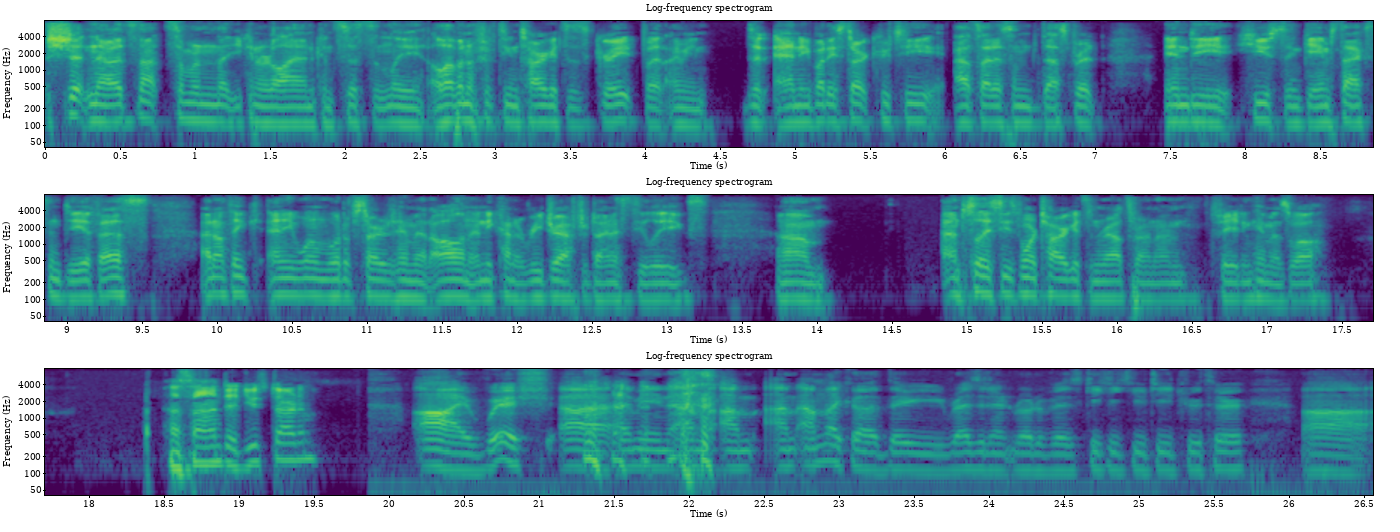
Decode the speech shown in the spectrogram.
shit, no, it's not someone that you can rely on consistently. 11 of 15 targets is great, but I mean, did anybody start Coutee outside of some desperate Indy, Houston game stacks in DFS? I don't think anyone would have started him at all in any kind of redraft or dynasty leagues. Um, until he sees more targets and routes run, I'm fading him as well. Hasan, did you start him? I wish. Uh, I mean, I'm, I'm, I'm, I'm like a, the resident Rotoviz Keke Coutee truther. Uh,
